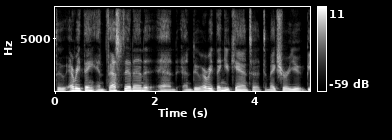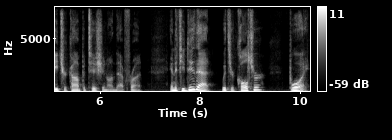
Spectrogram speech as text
do everything, invest in it and and do everything you can to to make sure you beat your competition on that front. And if you do that with your culture, boy,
